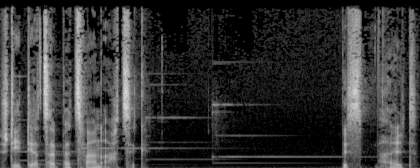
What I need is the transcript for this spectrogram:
steht derzeit bei 82. Bis bald.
